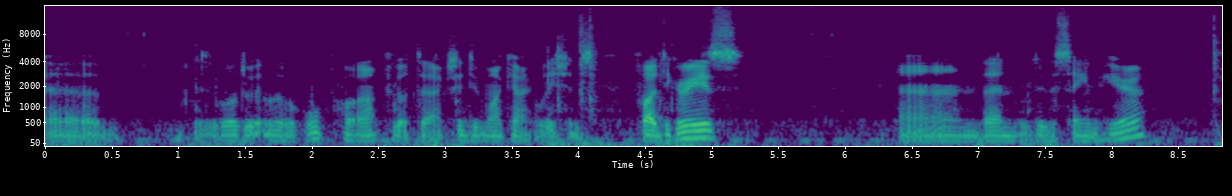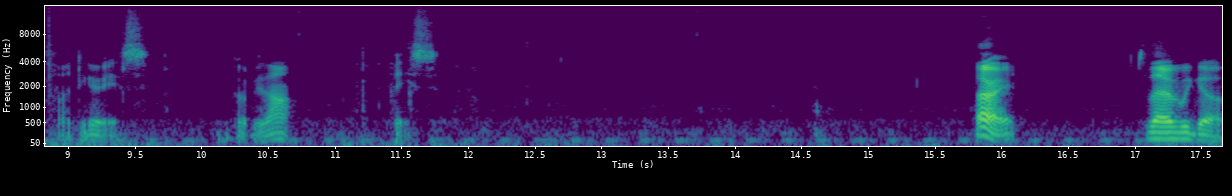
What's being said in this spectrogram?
Um, we'll do it a little. Oop, I forgot to actually do my calculations. Five degrees, and then we'll do the same here. Five degrees. Copy that. Paste. Alright. So there we go.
